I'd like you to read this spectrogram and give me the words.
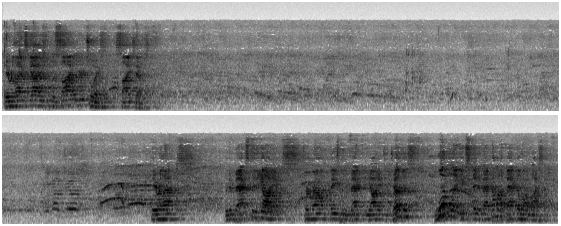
Okay, relax, guys. From the side of your choice, side chest. Okay, relax. With your backs to the audience, turn around, face with your back to the audience and judges. One leg extended back. How about a back double arm bicep?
